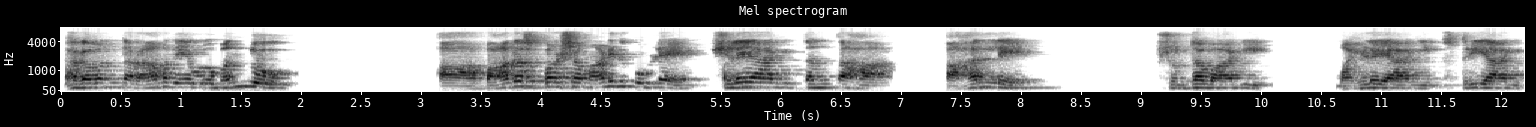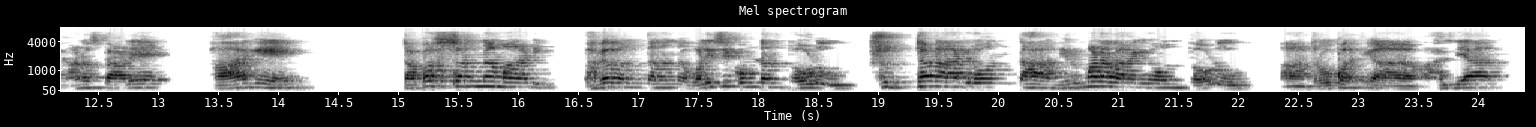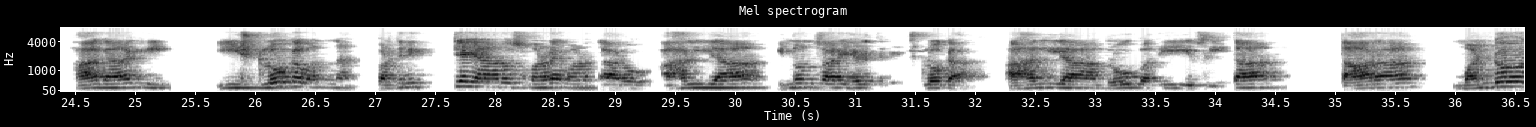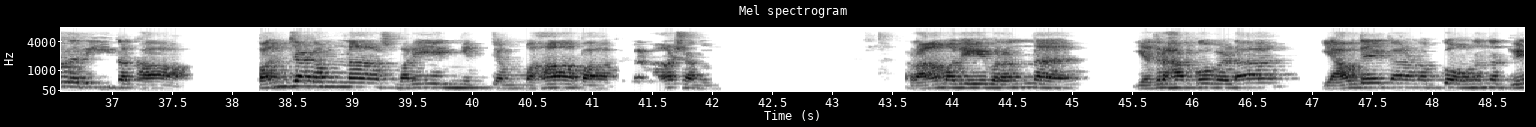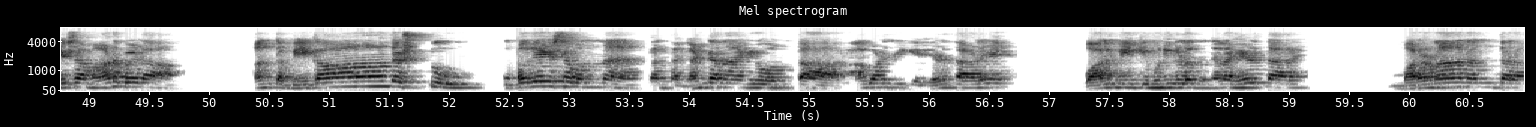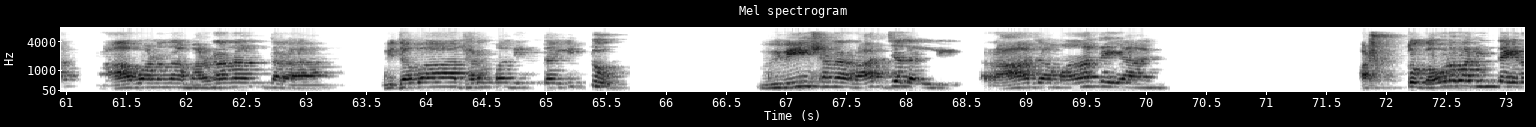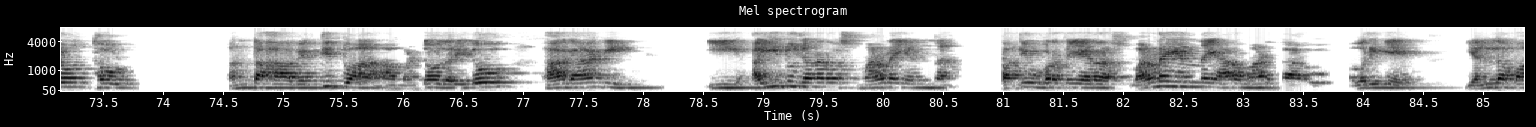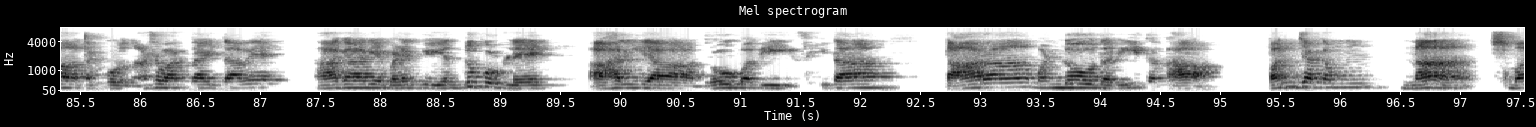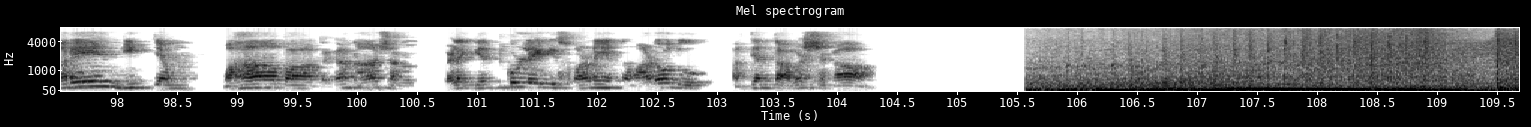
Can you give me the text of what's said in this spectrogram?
ಭಗವಂತ ರಾಮದೇವರು ಬಂದು ಆ ಪಾದಸ್ಪರ್ಶ ಮಾಡಿದ ಕೂಡಲೇ ಶಿಲೆಯಾಗಿದ್ದಂತಹ ಅಹಲ್ಯೆ ಶುದ್ಧವಾಗಿ ಮಹಿಳೆಯಾಗಿ, ಸ್ತ್ರೀಯಾಗಿ ಕಾಣಿಸ್ತಾಳೆ. ಹಾಗೆ ತಪಸ್ಸನ್ನ ಮಾಡಿ ಭಗವಂತನನ್ನ ಒಲಿಸಿಕೊಂಡಂತವಳು ಶುದ್ಧಳಾಗಿರುವಂತಹ ನಿರ್ಮಳಲಾಗಿರುವಂತವಳು ಆ ದ್ರೌಪದಿ, ಆ ಅಹಲ್ಯ ಹಾಗಾಗಿ ಈ ಶ್ಲೋಕವನ್ನ ಪ್ರತಿನಿತ್ಯ ಯಾರು ಸ್ಮರಣೆ ಮಾಡ್ತಾರೋ, ಅಹಲ್ಯ ಇನ್ನೊಂದ್ಸಾರಿ ಹೇಳ್ತೀನಿ ಶ್ಲೋಕ, ಅಹಲ್ಯ, ದ್ರೌಪದಿ, ಸೀತಾ, ತಾರಾ, ಮಂಡೋದರಿ ತಥಾ ಪಂಚಕಂನ ಸ್ಮರೇ ನಿತ್ಯಂ ಮಹಾಪಾತಕ ನಾಶನು. ರಾಮದೇವರನ್ನ ಎದುರು ಹಾಕೋಬೇಡ, ಯಾವುದೇ ಕಾರಣಕ್ಕೂ ಅವನನ್ನ ದ್ವೇಷ ಮಾಡಬೇಡ ಅಂತ ಬೇಕಾದಷ್ಟು ಉಪದೇಶವನ್ನ ತನ್ನ ಗಂಡನಾಗಿರುವಂತಹ ರಾವಣನಿಗೆ ಹೇಳ್ತಾಳೆ, ವಾಲ್ಮೀಕಿ ಮುನಿಗಳನ್ನೆಲ್ಲ ಹೇಳ್ತಾರೆ. ಮರಣಾನಂತರ, ರಾವಣನ ಮರಣಾನಂತರ ವಿಧವಾ ಧರ್ಮದಿಂದ ಇದ್ದು ವಿಭೀಷಣ ರಾಜ್ಯದಲ್ಲಿ ರಾಜಮಾತೆಯಾಗಿ ಅಷ್ಟು ಗೌರವದಿಂದ ಇರುವಂಥವಳು. ಅಂತಹ ವ್ಯಕ್ತಿತ್ವ ಆ ಮಟ್ಟೋದರಿದು ಹಾಗಾಗಿ ಈ ಐದು ಜನರ ಸ್ಮರಣೆಯನ್ನ ಪತಿವ್ರತೆಯರ ಸ್ಮರಣೆಯನ್ನ ಯಾರು ಮಾಡ್ತಾರೋ ಅವರಿಗೆ ಎಲ್ಲ ಪಾತಕಗಳು ನಾಶವಾಗ್ತಾ ಇದ್ದಾವೆ. ಹಾಗಾಗಿ ಬೆಳಗ್ಗೆ ಎದ್ದು ಕೂಡ್ಲೆ ಅಹಲ್ಯ, ದ್ರೌಪದಿ ಸೀತಾ ತಾರಾ ಮಂಡೋದರಿ ತಥಾ ಪಂಚಕಂ ನ ಸ್ಮರೇ ನಿತ್ಯಂ ಮಹಾಪಾತಕ ನಾಶನ ಬೆಳಗ್ಗೆ ಎದ್ಕೊಳ್ಳೆ ಈ ಸ್ಮರಣೆಯನ್ನ ಮಾಡೋದು ಅತ್ಯಂತ ಅವಶ್ಯಕ.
